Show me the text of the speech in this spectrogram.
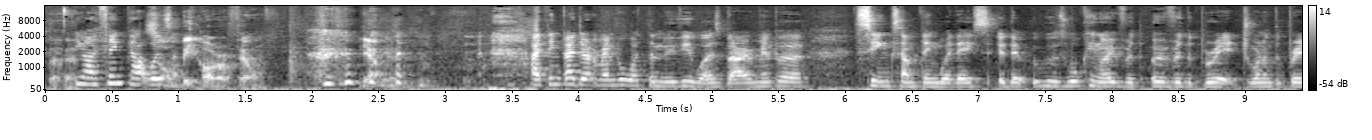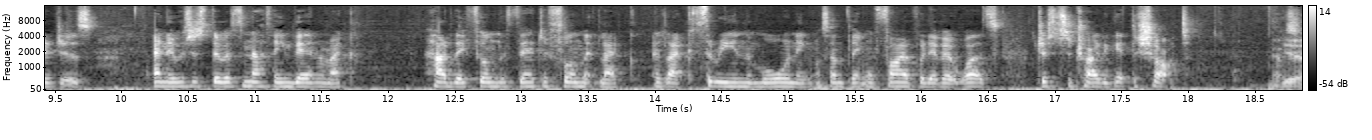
The Yeah, I think that was. zombie horror film. Yeah. I think I don't remember what the movie was, but I remember seeing something where they they it was walking over over the bridge, one of the bridges, and it was just there was nothing there. And I'm like, how did they film this? They had to film it like at like three in the morning or something, or five, whatever it was, just to try to get the shot. That's Yeah.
